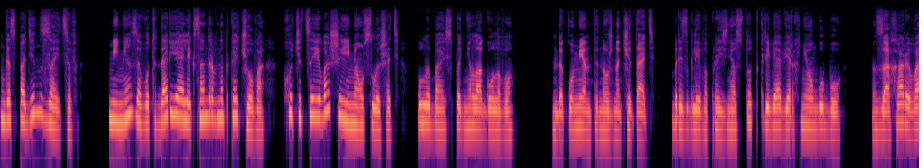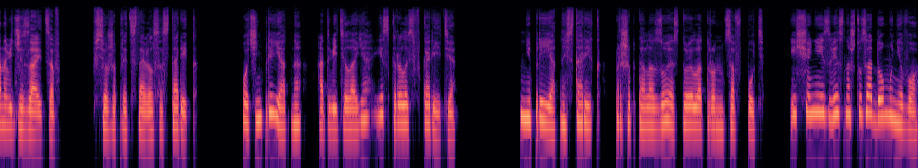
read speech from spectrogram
Господин Зайцев, меня зовут Дарья Александровна Ткачева. Хочется и ваше имя услышать, улыбаясь, подняла голову. Документы нужно читать, брезгливо произнес тот, кривя верхнюю губу. Захар Иванович Зайцев. Все же представился старик. Очень приятно, ответила я и скрылась в карете. «Неприятный старик», — прошептала Зоя, стоило тронуться в путь. Еще неизвестно, что за дом у него».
